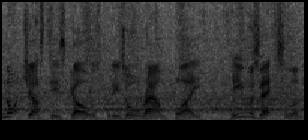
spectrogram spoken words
Not just his goals, but his all-round play. He was excellent.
